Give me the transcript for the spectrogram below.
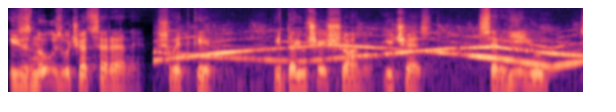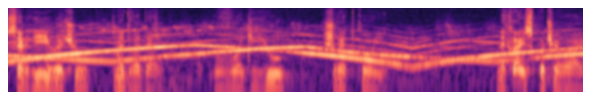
І знову звучать сирени швидких, віддаючи шану і честь Сергію Сергійовичу Медведенку, водію швидкої. Нехай спочиває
